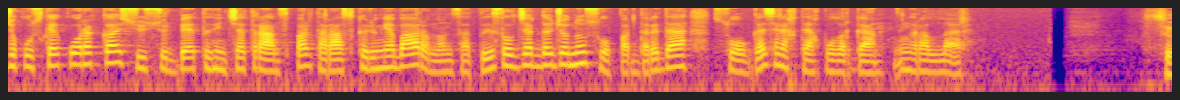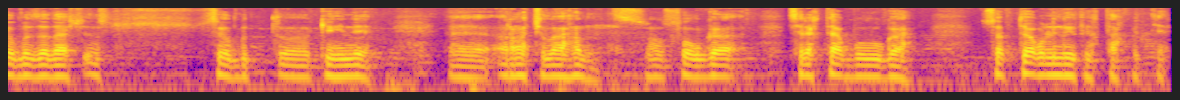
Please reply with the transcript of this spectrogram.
Жокускай қораққа сүйсүрбе тығынча транспорт арас көріңе бар, онын саты сылжарда жону сопардары да солға сірәқтәқ болырға. Ыңыраллар. сылбы задач сөптә улины тыктак битте.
